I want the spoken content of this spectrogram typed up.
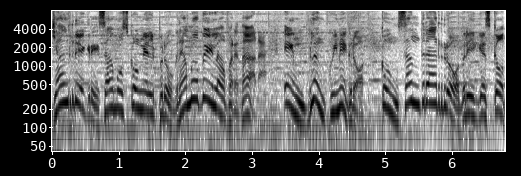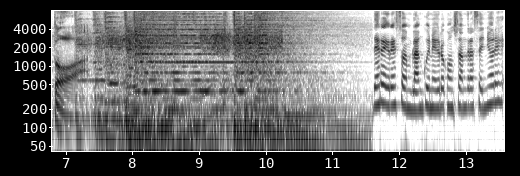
ya regresamos con el programa de la verdad, en blanco y negro, con Sandra Rodríguez Coto. De regreso en blanco y negro con Sandra, señores.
